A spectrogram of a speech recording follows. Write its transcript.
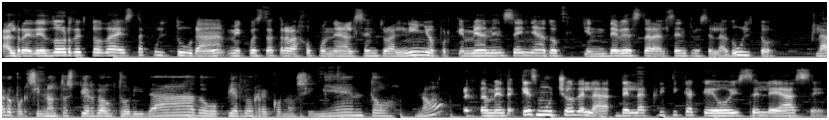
alrededor de toda esta cultura me cuesta trabajo poner al centro al niño porque me han enseñado que quien debe estar al centro es el adulto. Claro, porque si no, entonces pierdo autoridad o pierdo reconocimiento, ¿no? Exactamente, que es mucho de la, de la crítica que hoy se le hace,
